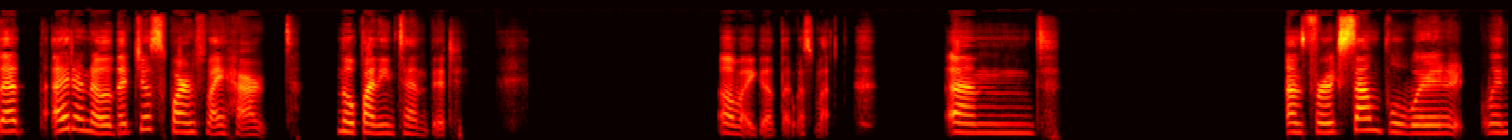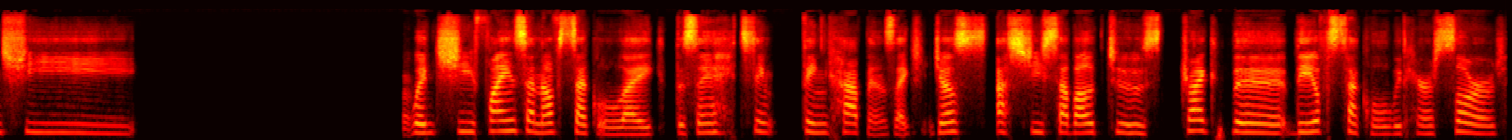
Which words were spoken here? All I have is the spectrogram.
that. I don't know. That just warms my heart. No pun intended. Oh my god, that was bad. And and for example where when she when she finds an obstacle like the same, same thing happens like just as she's about to strike the the obstacle with her sword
